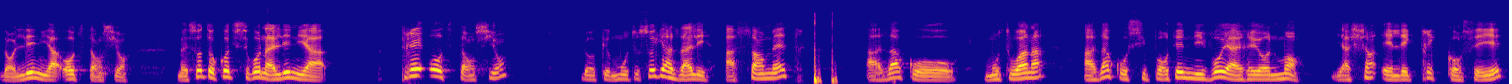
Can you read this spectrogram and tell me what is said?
donc ligne il y a haute tension, mais si vous êtes au côté, si vous ligne a très haute tension, donc mutu soki azali à 100 mètres, azako mutuana, azako supporter niveau ya rayonnement, il y a champ électrique conseillé,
